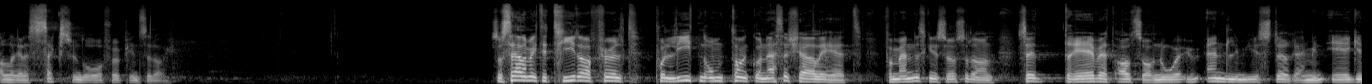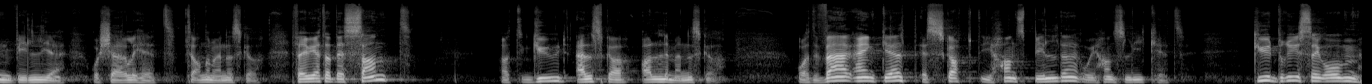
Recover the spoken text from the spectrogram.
allerede 600 år før pinsedag. Så selv om jeg til tider har følt på liten omtanke og nestekjærlighet for menneskene i Sør-Sudan, så er jeg drevet altså av noe uendelig mye større enn min egen vilje og kjærlighet til andre mennesker. For jeg vet at det er sant at Gud elsker alle mennesker, og at hver enkelt er skapt i hans bilde og i hans likhet. Gud bryr seg om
